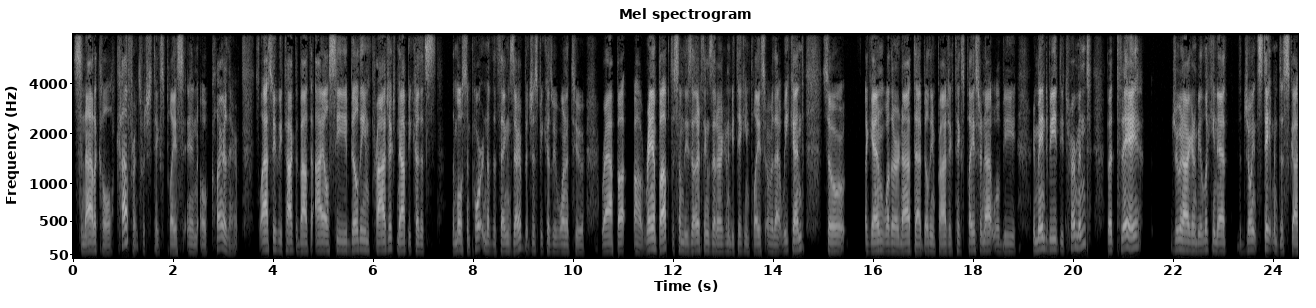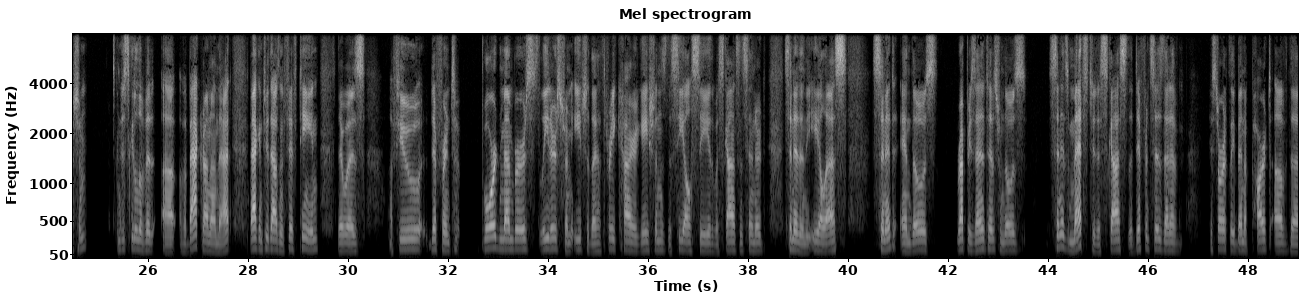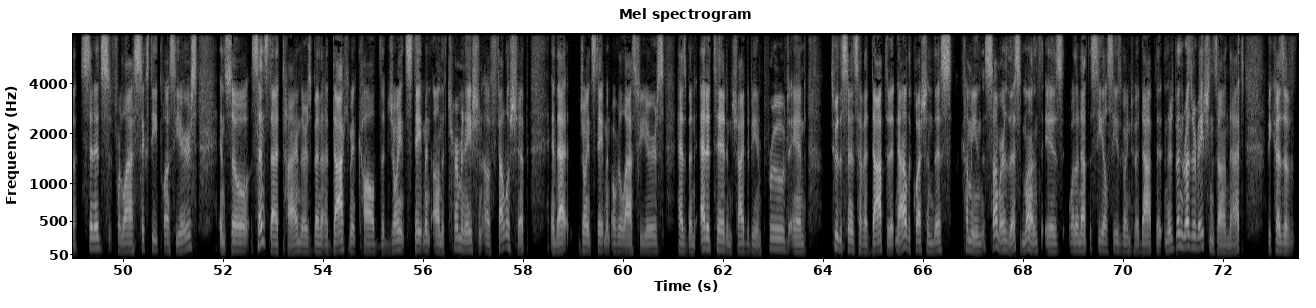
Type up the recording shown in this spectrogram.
synodical conference, which takes place in Eau Claire there. So last week we talked about the ILC building project, not because it's the most important of the things there, but just because we wanted to wrap up, uh, ramp up to some of these other things that are going to be taking place over that weekend. So again, whether or not that building project takes place or not will be remain to be determined. But today, Drew and I are going to be looking at the joint statement discussion. And just to get a little bit uh, of a background on that, back in 2015, there was a few different board members, leaders from each of the three congregations, the CLC, the Wisconsin Synod, Synod and the ELS Synod, and those representatives from those synods met to discuss the differences that have historically been a part of the synods for the last 60 plus years. And so, since that time, there's been a document called the Joint Statement on the Termination of Fellowship. And that joint statement over the last few years has been edited and tried to be improved. And two of the synods have adopted it. Now, the question this coming summer, this month, is whether or not the CLC is going to adopt it. And there's been reservations on that because of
